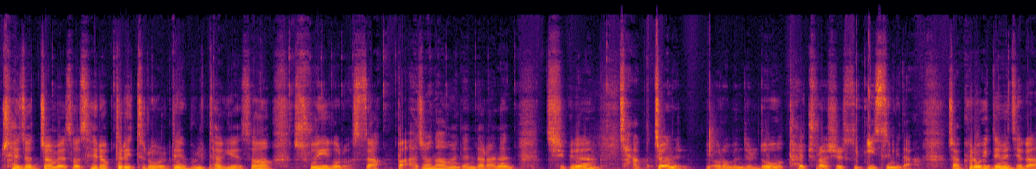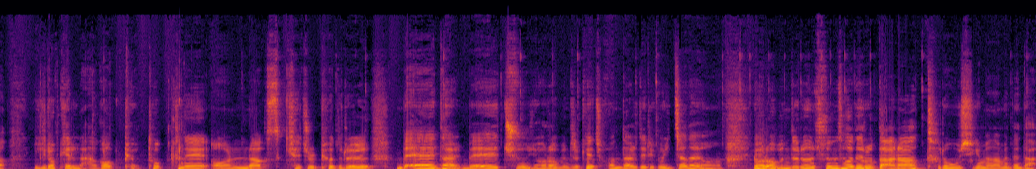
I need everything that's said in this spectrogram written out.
최저점에서 세력들이 들어올 때 물타기에서 수익으로 싹 빠져나오면 된다라는 지금 작전을 여러분들도 탈출하실 수 있습니다. 자, 그렇기 때문에 제가 이렇게 락업표, 토큰의 언락 스케줄표들을 매달, 매주 여러분들께 전달드리고 있잖아요. 여러분들은 순서대로 따라 들어오시기만 하면 된다.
